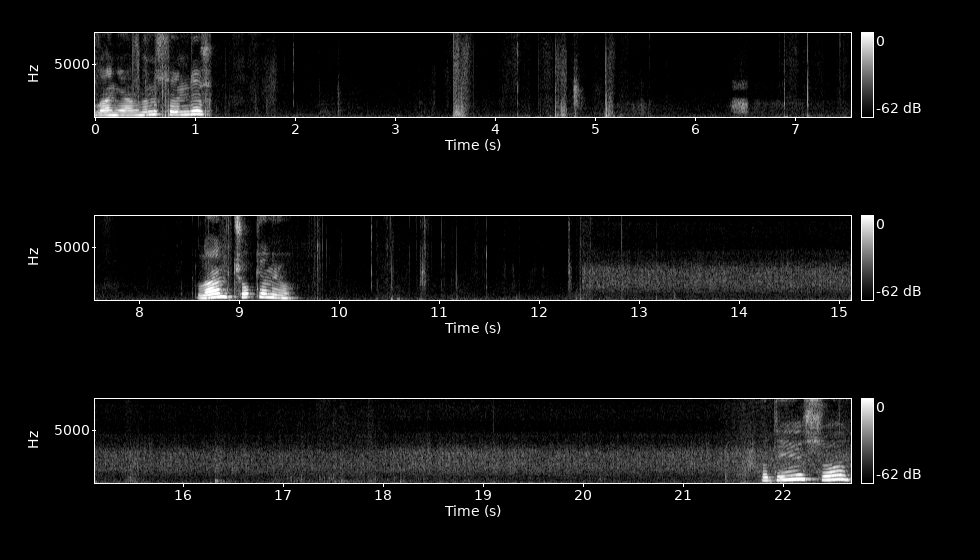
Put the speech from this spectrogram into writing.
Lan yangını söndür. Lan çok yanıyor. Hadi son.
